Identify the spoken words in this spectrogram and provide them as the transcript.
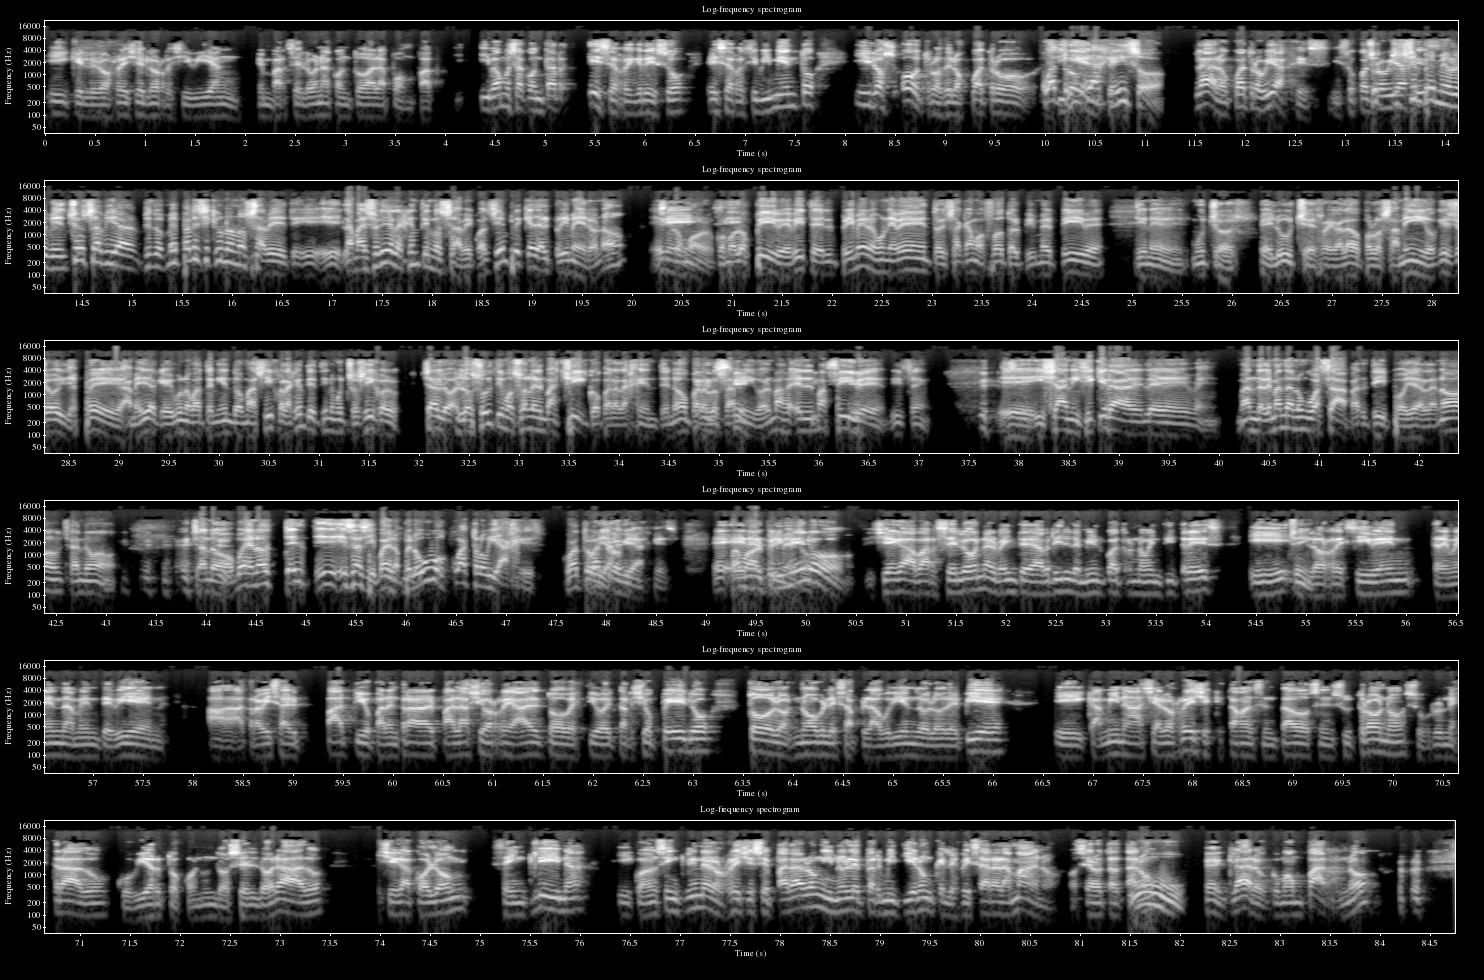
y que los reyes lo recibían en Barcelona con toda la pompa. Y vamos a contar ese regreso, ese recibimiento y los otros de los cuatro. ¿Cuatro viajes hizo? Claro, cuatro viajes. Hizo cuatro Yo, yo viajes. siempre me olvidé, yo sabía, pero me parece que uno no sabe, eh, eh, la mayoría de la gente no sabe, cuando siempre queda el primero, ¿no? Es Sí, como, como sí. los pibes, ¿viste? El primero es un evento, le sacamos foto al primer pibe, tiene muchos peluches regalados por los amigos, qué sé yo, y después, a medida que uno va teniendo más hijos, la gente tiene muchos hijos, ya lo- los últimos son el más chico para la gente, ¿no? Para los Sí. amigos, el más, el más pibe, dicen. Eh, y ya ni siquiera le manda, le mandan un WhatsApp al tipo, ya, la- no, ya no, ya no. Bueno, te- te- es así, bueno, pero hubo cuatro viajes, cuatro, Cuatro viajes. viajes. Eh, en el primero. primero. llega a Barcelona el 20 de abril de 1493 y Sí. lo reciben tremendamente bien. A- atraviesa el patio para entrar al Palacio Real, todo vestido de terciopelo, todos los nobles aplaudiéndolo de pie, y camina hacia los reyes que estaban sentados en su trono sobre un estrado cubierto con un dosel dorado. Llega Colón, se inclina y cuando se inclina los reyes se pararon y no le permitieron que les besara la mano. O sea, lo trataron, Uh, eh, claro, como a un par, ¿no?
